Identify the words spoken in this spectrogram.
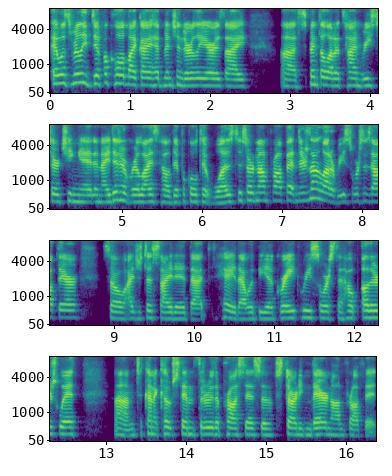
it was really difficult. Like I had mentioned earlier, as I uh, spent a lot of time researching it, and I didn't realize how difficult it was to start a nonprofit. And there's not a lot of resources out there, so I just decided that hey, that would be a great resource to help others with, um, to kind of coach them through the process of starting their nonprofit,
